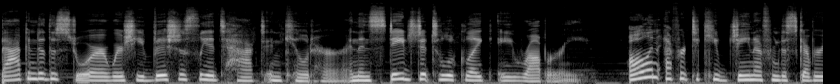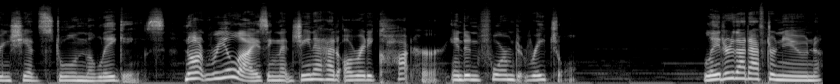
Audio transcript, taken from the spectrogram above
back into the store where she viciously attacked and killed her, and then staged it to look like a robbery. All in effort to keep Jayna from discovering she had stolen the leggings, not realizing that Jayna had already caught her and informed Rachel. Later that afternoon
